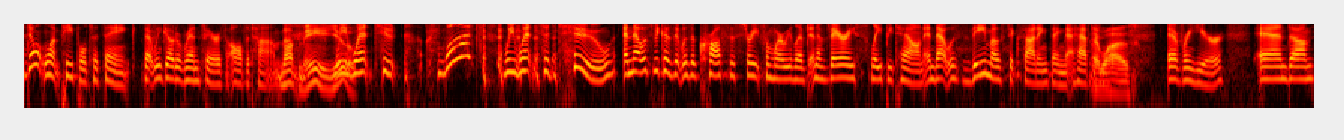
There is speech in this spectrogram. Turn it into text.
don't want people to think that we go to Ren fairs all the time. Not me, you. We went to what? we went to two, and that was because it was across the street from where we lived in a very sleepy town, and that was the most exciting thing that happened. It was. every year, and um,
